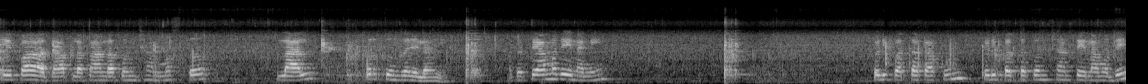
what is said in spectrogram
हे पहा आता आपला कांदा पण छान मस्त लाल परतून झालेला आहे. आता त्यामध्ये ना मी कढीपत्ता टाकून कढीपत्ता पण छान तेलामध्ये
